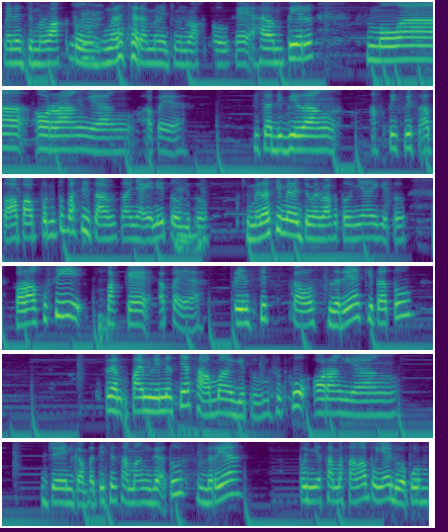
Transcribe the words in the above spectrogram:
manajemen waktu. Mm. Gimana cara manajemen waktu? Kayak hampir semua orang yang apa ya, bisa dibilang aktivis atau apa pun itu pasti tanyain itu mm. gitu. Gimana sih manajemen waktunya gitu? Kalau aku sih pakai apa ya? Prinsip kalau sebenarnya kita tuh time limitnya sama gitu. Maksudku orang yang join kompetisi sama enggak tuh sebenarnya punya sama-sama punya 24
